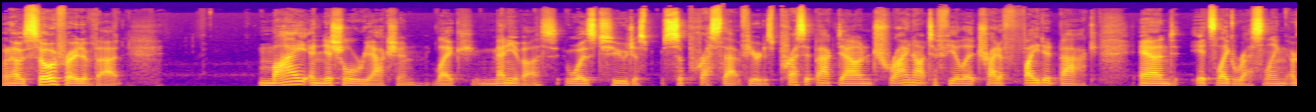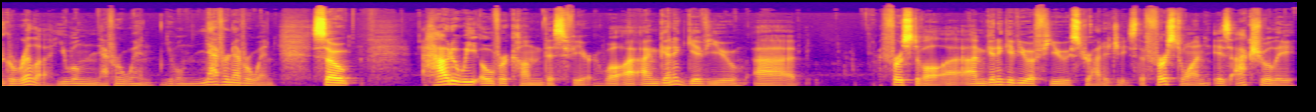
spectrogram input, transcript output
when I was so afraid of that, my initial reaction, like many of us, was to just suppress that fear, just press it back down, try not to feel it, try to fight it back. And it's like wrestling a gorilla. You will never win. You will never, never win. So, how do we overcome this fear? Well, I, am going to give you uh, First of all, I'm going to give you a few strategies. The first one is actually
